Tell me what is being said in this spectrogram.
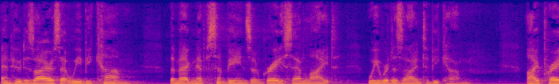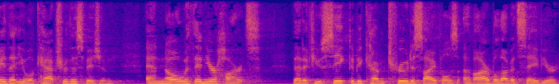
and who desires that we become the magnificent beings of grace and light we were designed to become. I pray that you will capture this vision and know within your hearts that if you seek to become true disciples of our beloved Savior,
